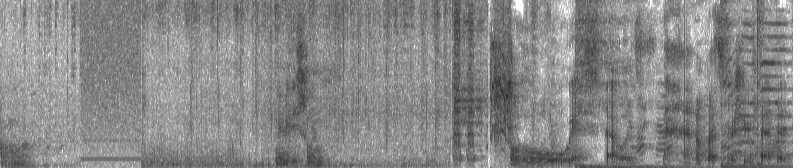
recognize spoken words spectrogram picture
oh. Maybe this one? Oh yes, that was that was pretty bad.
